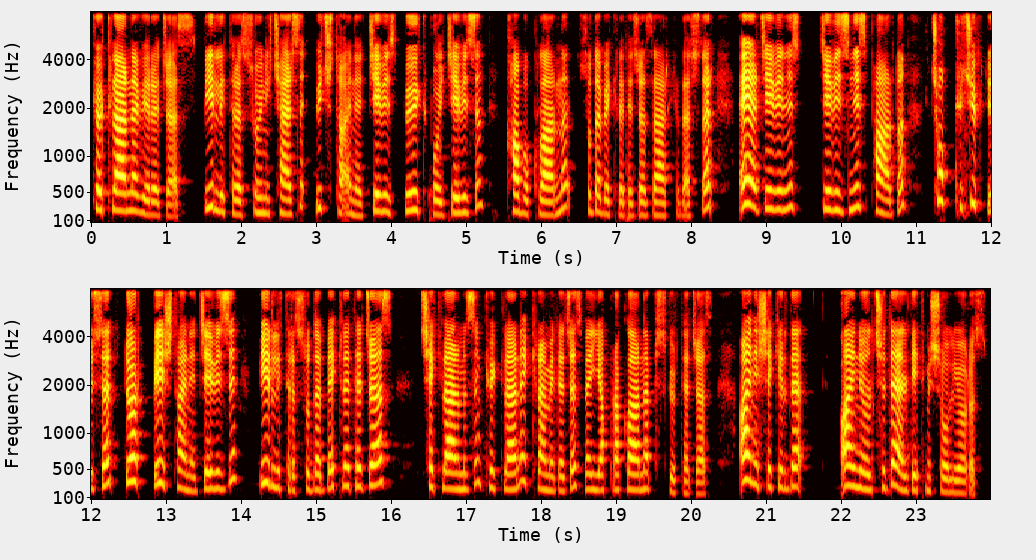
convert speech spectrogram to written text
köklerine vereceğiz. 1 litre suyun içerisine 3 tane ceviz, büyük boy cevizin kabuklarını suda bekleteceğiz arkadaşlar. Eğer ceviziniz, ceviziniz pardon çok küçüktüyse 4-5 tane cevizi 1 litre suda bekleteceğiz. Çiçeklerimizin köklerine ikram edeceğiz ve yapraklarına püskürteceğiz. Aynı şekilde aynı ölçüde elde etmiş oluyoruz.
